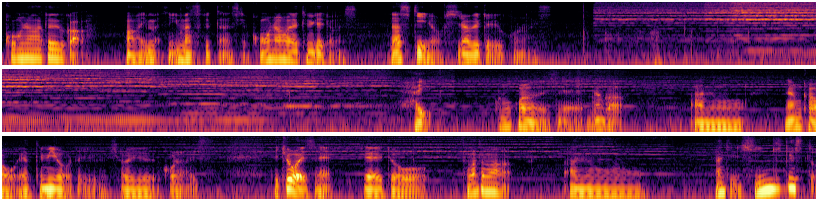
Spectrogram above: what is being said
コーナーというか、まあ今、今作ったんですけど、コーナーをやってみたいと思います。ラスティの調べというコーナーです。はい。このコーナーはですね、なんか、あのなんかをやってみようというそういうコーナーです。で今日はですねえっ、とたまたまあのなんていうの心理テスト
